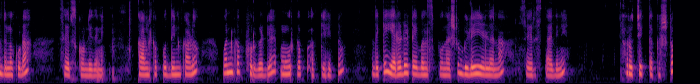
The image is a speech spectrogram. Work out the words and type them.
ಅದನ್ನು ಕೂಡ ಸೇರಿಸ್ಕೊಂಡಿದ್ದೀನಿ. ಕಾಲು ಕಪ್ ಉದ್ದಿನ ಕಾಳು, ಒಂದು ಕಪ್ ಹುರ್ಗಡ್ಲೆ, ಮೂರು ಕಪ್ ಅಕ್ಕಿ ಹಿಟ್ಟು. ಅದಕ್ಕೆ ಎರಡು ಟೇಬಲ್ ಸ್ಪೂನಷ್ಟು ಬಿಳಿ ಎಳ್ಳನ್ನು ಸೇರಿಸ್ತಾ ಇದ್ದೀನಿ. ರುಚಿಗೆ ತಕ್ಕಷ್ಟು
